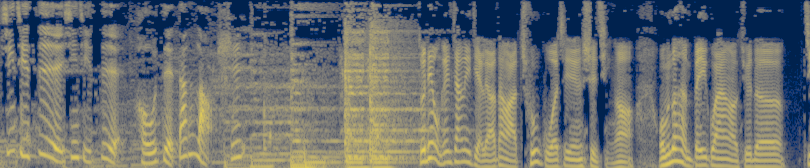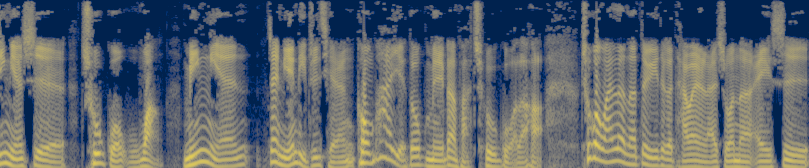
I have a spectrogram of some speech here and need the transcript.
星期四，星期四，猴子当老师。昨天我跟江丽姐聊到啊，出国这件事情哦，我们都很悲观啊，觉得今年是出国无望，明年。在年底之前，恐怕也都没办法出国了哈。出国玩乐呢，对于这个台湾人来说呢，哎，是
